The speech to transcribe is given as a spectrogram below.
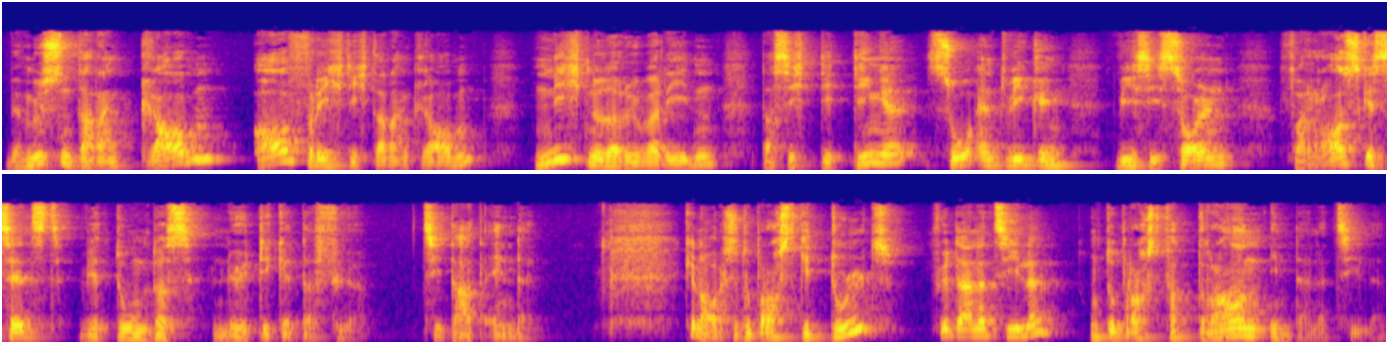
Wir müssen daran glauben, aufrichtig daran glauben, nicht nur darüber reden, dass sich die Dinge so entwickeln, wie sie sollen, vorausgesetzt, wir tun das Nötige dafür. Zitat Ende. Genau, also du brauchst Geduld für deine Ziele und du brauchst Vertrauen in deine Ziele.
